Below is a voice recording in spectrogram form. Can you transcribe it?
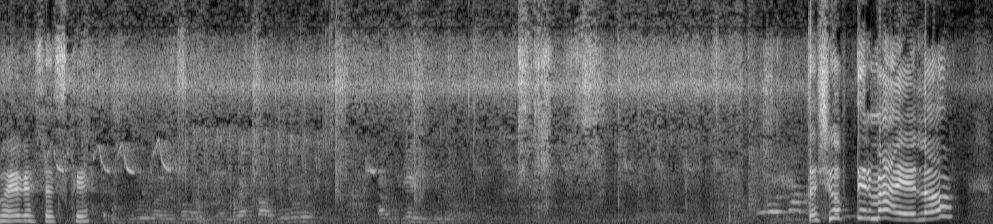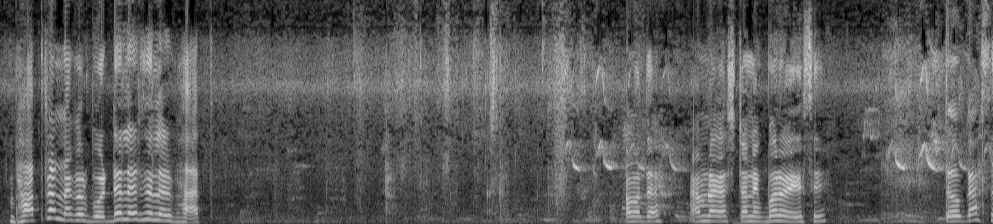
হয়ে গেছে আজকে? তো সপ্তির মা এলো, ভাত রান্না করব, ডেলের চেলের ভাত। আমাদের আমরা গাছটা অনেক বড় হয়ে গেছে। তো গাছে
